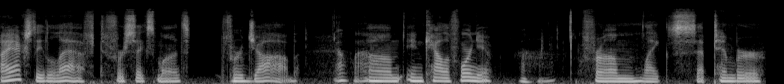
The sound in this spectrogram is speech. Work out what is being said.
I actually left for six months for a job Oh wow. um, in California from like September,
